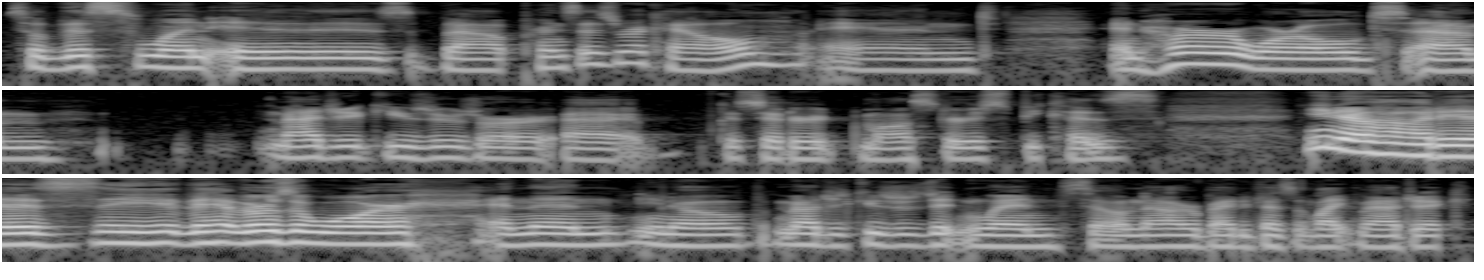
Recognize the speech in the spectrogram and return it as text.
so this one is about Princess Raquel, and in her world, um, magic users are uh, considered monsters because you know how it is. They, they there was a war, and then you know the magic users didn't win, so now everybody doesn't like magic.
